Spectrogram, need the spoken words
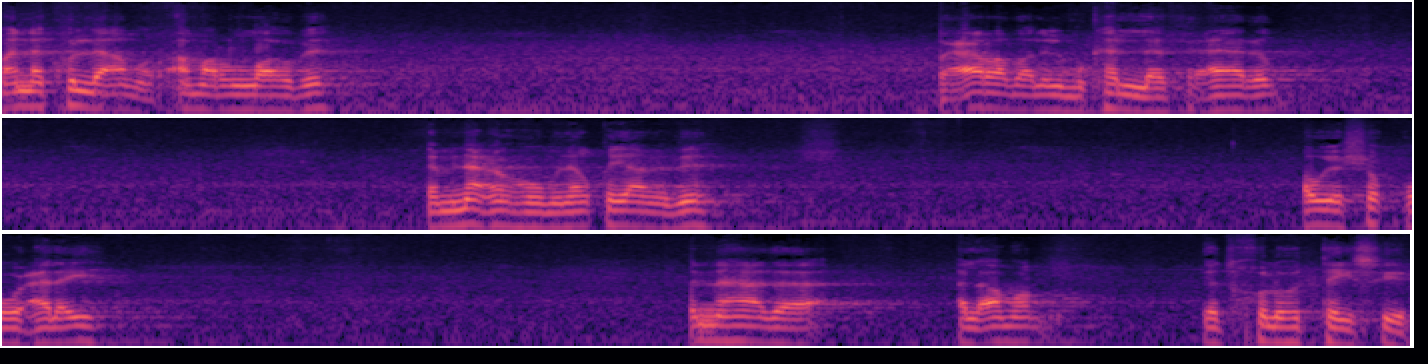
وأن كل أمر أمر الله به. وعرض للمكلف عارض يمنعه من القيام به أو يشق عليه. إن هذا الأمر يدخله التيسير.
